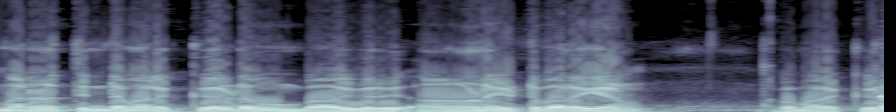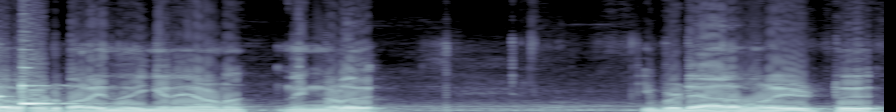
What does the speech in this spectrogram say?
മരണത്തിന്റെ മലക്കുകളുടെ മുമ്പാകെ ഇവർ ആണയിട്ട് പറയുകയാണ്. അപ്പോൾ മലക്കുകൾ പറയുന്നത് ഇങ്ങനെയാണ്. നിങ്ങൾ ഇവിടെ അറമുറയിട്ട്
